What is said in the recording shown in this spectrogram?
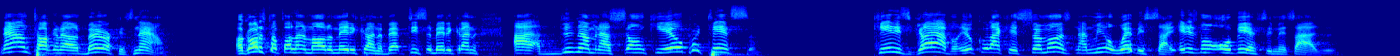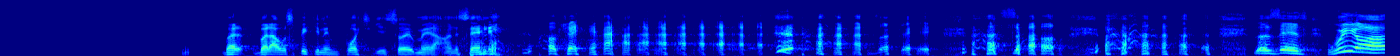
now I'm talking about Americans now. Agora estou falando mal da americana, baptista americana, a denominação que eu pertenço. Que eles gravam, eu coloquei sermões na minha website, eles vão ouvir essa mensagem. But, but I was speaking in Portuguese, so you may not understand it. Okay. it's okay. so, so it says, We are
